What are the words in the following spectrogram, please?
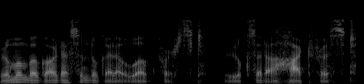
Remember, God doesn't look at our work first. He looks at our heart first.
